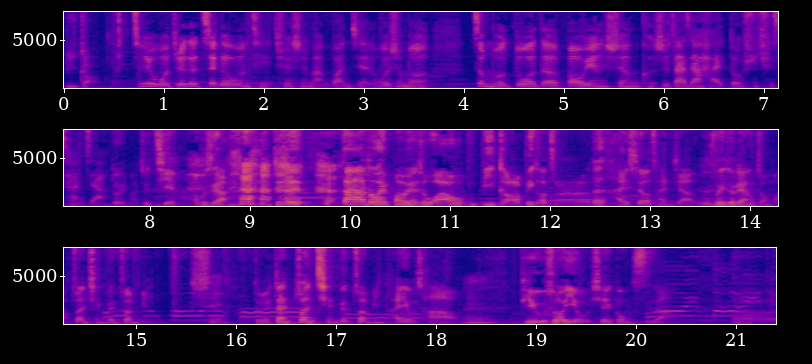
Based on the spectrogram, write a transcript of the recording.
比稿？其实我觉得这个问题确实蛮关键的。为什么这么多的抱怨声，可是大家还都是去参加？对嘛，就贱嘛，啊不是啊，就是大家都会抱怨说哇，我不比稿，比稿怎么但还是要参加，无非就两种嘛，赚钱跟赚名。是，对，但赚钱跟赚名还有差哦。嗯，比如说有些公司啊，呃。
